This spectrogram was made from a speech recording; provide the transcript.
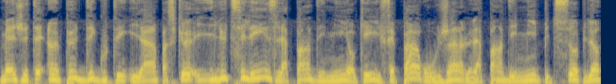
Mais j'étais un peu dégoûté hier parce que il utilise la pandémie, OK? Il fait peur aux gens, la pandémie, puis tout ça, puis là,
